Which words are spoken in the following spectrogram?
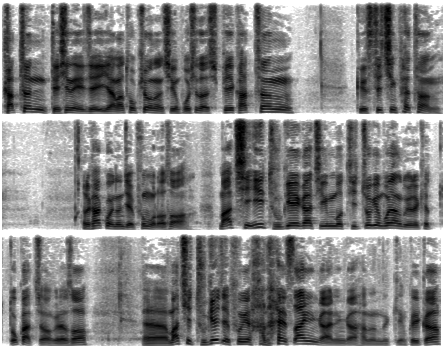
같은 대신에 이제 이 야마토쿄는 지금 보시다시피 같은 그 스티칭 패턴을 갖고 있는 제품으로서 마치 이 두 개가 지금 뭐 뒤쪽의 모양도 이렇게 똑같죠. 그래서 에, 마치 두 개 제품이 하나의 쌍인 가 아닌가 하는 느낌. 그러니까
